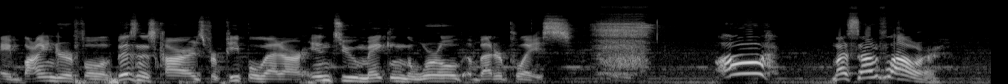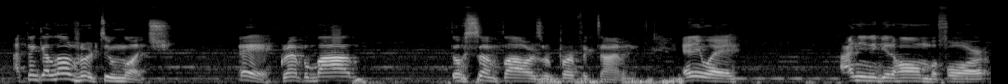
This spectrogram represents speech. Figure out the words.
a binder full of business cards for people that are into making the world a better place. Oh, my sunflower. I think I love her too much. Hey, Grandpa Bob, those sunflowers were perfect timing. Anyway, I need to get home before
